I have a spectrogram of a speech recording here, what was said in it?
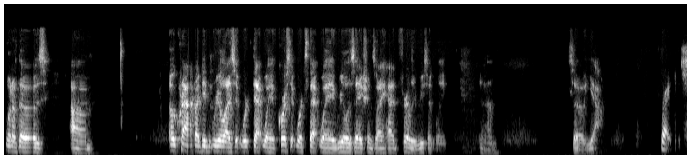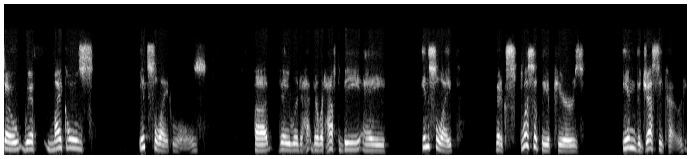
one of those. Um, oh crap! I didn't realize it worked that way. Of course, it works that way. Realizations I had fairly recently. Um, so yeah. Right. So with Michael's insulate rules, uh, they would there would have to be a insulate that explicitly appears in the Jessie code.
